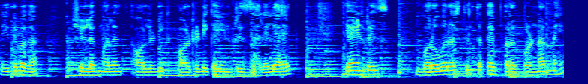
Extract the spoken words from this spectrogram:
तर इथे बघा शिल्लक मला ऑलरेडी ऑलरेडी काही एंट्रीज झालेल्या आहेत. या एंट्रीज बरोबर असतील तर काही फरक पडणार नाही.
